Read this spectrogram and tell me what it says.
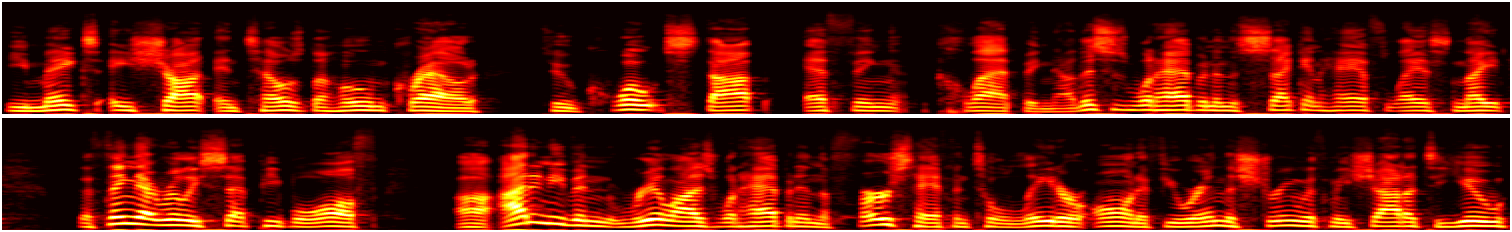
he makes a shot and tells the home crowd to, quote, stop effing clapping. Now, this is what happened in the second half last night. The thing that really set people off uh, I didn't even realize what happened in the first half until later on. If you were in the stream with me, shout out to you.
